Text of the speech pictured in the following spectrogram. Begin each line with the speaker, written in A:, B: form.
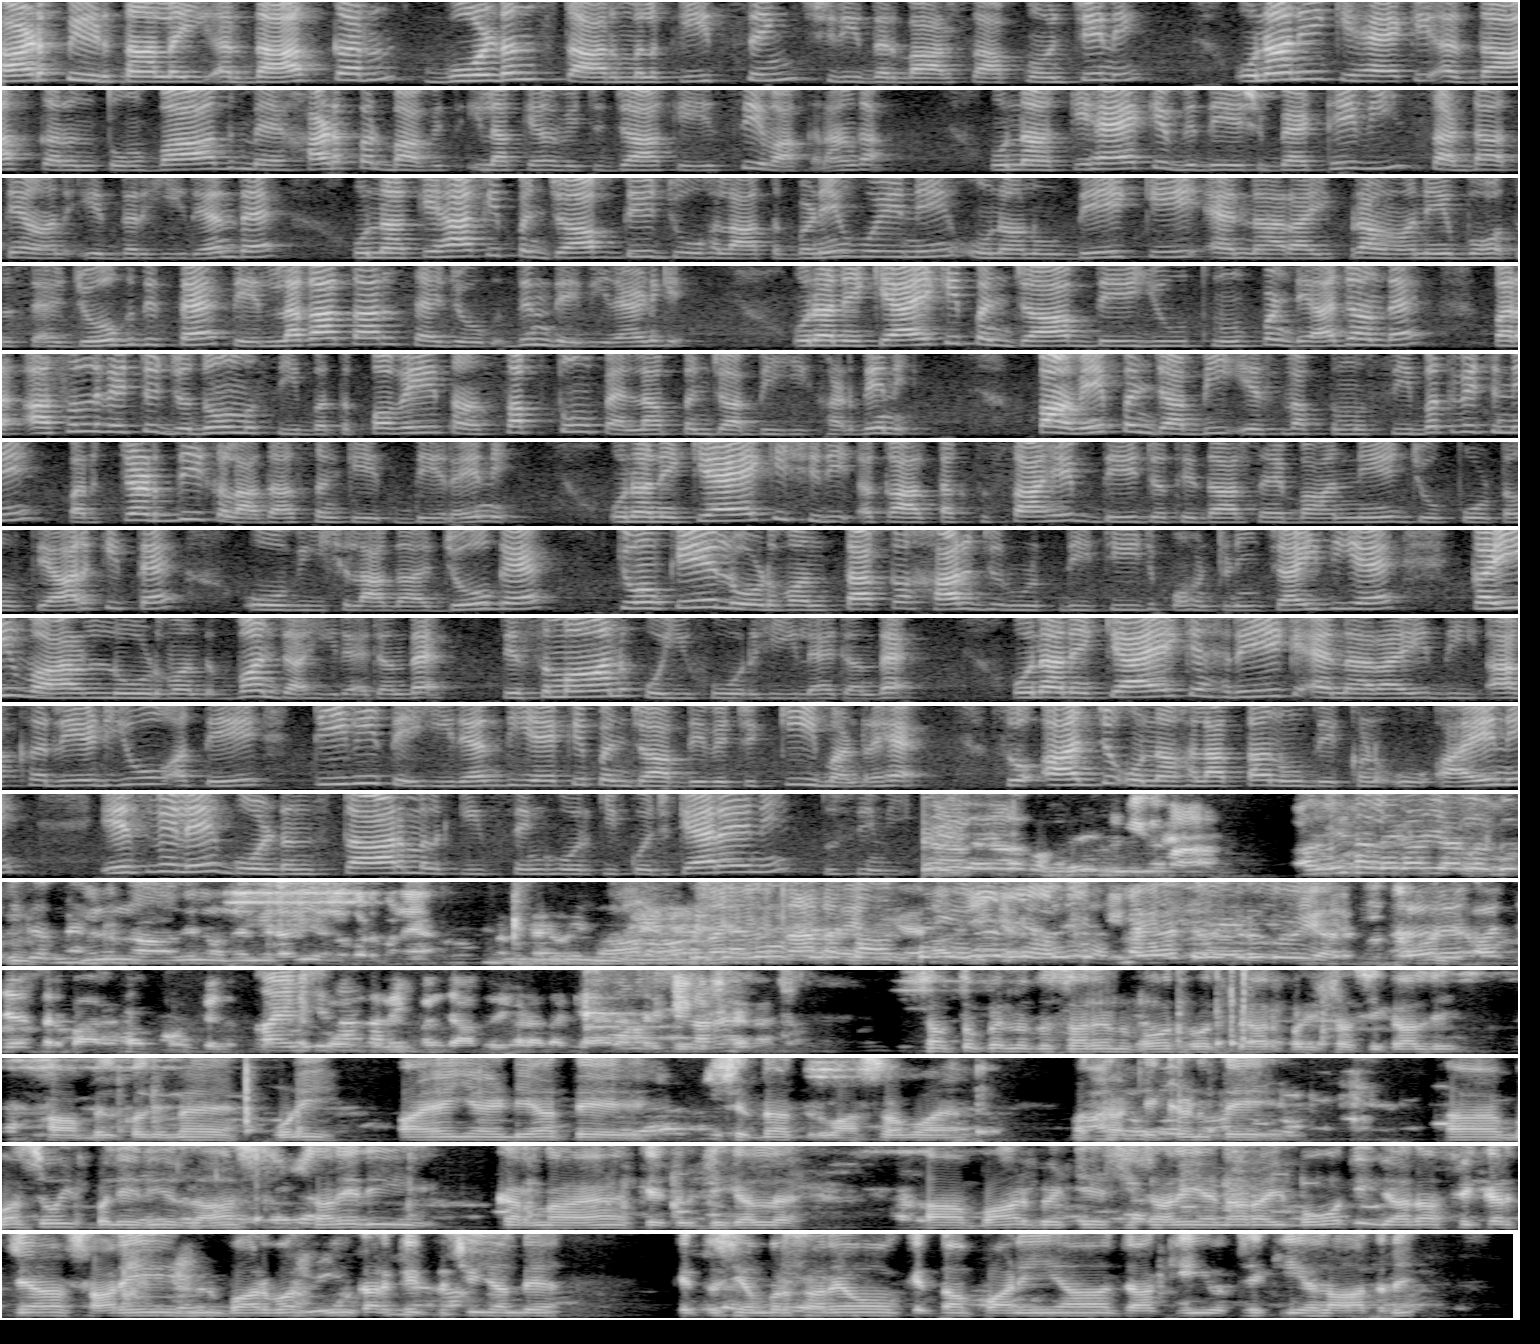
A: ਹੜ੍ਹ ਪੀੜਤਾਂ ਲਈ ਅਰਦਾਸ ਕਰਨ 골ਡਨ ਸਟਾਰ ਮਲਕੀਤ ਸਿੰਘ ਸ੍ਰੀ ਦਰਬਾਰ ਸਾਹਿਬ ਪਹੁੰਚੇ ਨੇ। ਉਹਨਾਂ ਨੇ ਕਿਹਾ ਹੈ ਕਿ ਅਰਦਾਸ ਕਰਨ ਤੋਂ ਬਾਅਦ ਮੈਂ ਹੜ੍ਹ ਪ੍ਰਭਾਵਿਤ ਇਲਾਕਿਆਂ ਵਿੱਚ ਜਾ ਕੇ ਸੇਵਾ ਕਰਾਂਗਾ। ਉਹਨਾਂ ਕਿਹਾ ਹੈ ਕਿ ਵਿਦੇਸ਼ ਬੈਠੇ ਵੀ ਸਾਡਾ ਧਿਆਨ ਇੱਧਰ ਹੀ ਰਹਿੰਦਾ ਹੈ। ਉਹਨਾਂ ਕਿਹਾ ਕਿ ਪੰਜਾਬ ਦੇ ਜੋ ਹਾਲਾਤ ਬਣੇ ਹੋਏ ਨੇ, ਉਹਨਾਂ ਨੂੰ ਦੇਖ ਕੇ ਐਨ ਆਰ ਆਈ ਭਰਾਵਾਂ ਨੇ ਬਹੁਤ ਸਹਿਯੋਗ ਦਿੱਤਾ ਹੈ ਤੇ ਲਗਾਤਾਰ ਸਹਿਯੋਗ ਦਿੰਦੇ ਵੀ ਰਹਿਣਗੇ। ਉਹਨਾਂ ਨੇ ਕਿਹਾ ਹੈ ਕਿ ਪੰਜਾਬ ਦੇ ਯੂਥ ਨੂੰ ਭੰਡਿਆ ਜਾਂਦਾ ਹੈ, ਪਰ ਅਸਲ ਵਿੱਚ ਜਦੋਂ ਮੁਸੀਬਤ ਪਵੇ ਤਾਂ ਸਭ ਤੋਂ ਪਹਿਲਾਂ ਪੰਜਾਬੀ ਹੀ ਖੜਦੇ ਨੇ। ਭਾਵੇਂ ਪੰਜਾਬੀ ਇਸ ਵਕਤ ਮੁਸੀਬਤ ਵਿੱਚ ਨੇ, ਪਰ ਚੜ੍ਹਦੀ ਕਲਾ ਦਾ ਸੰਕੇਤ ਦੇ ਰਹੇ ਨੇ। ਉਹਨਾਂ ਨੇ ਕਿਹਾ ਹੈ ਕਿ ਸ੍ਰੀ ਅਕਾਲ ਤਖਤ ਸਾਹਿਬ ਦੇ ਜਥੇਦਾਰ ਸਹਿਬਾਨ ਨੇ ਜੋ ਪੋਰਟਲ ਤਿਆਰ ਕੀਤਾ ਹੈ, ਉਹ ਵੀ ਸ਼ਲਾਘਾਯੋਗ ਹੈ, ਕਿਉਂਕਿ ਲੋੜਵੰਦ ਤੱਕ ਹਰ ਜ਼ਰੂਰਤ ਦੀ ਚੀਜ਼ ਪਹੁੰਚਣੀ ਚਾਹੀਦੀ ਹੈ। ਕਈ ਵਾਰ ਲੋੜਵੰਦ ਵਾਂਝਾ ਹੀ ਰਹਿ ਜਾਂਦਾ ਹੈ। ਤੇ ਸਮਾਨ ਕੋਈ ਹੋਰ ਹੀ ਲੈ ਜਾਂਦਾ ਹੈ। ਉਹਨਾਂ ਨੇ ਕਿਹਾ ਹੈ ਕਿ ਹਰੇਕ ਆਈ ਦੀ ਅੱਖ ਰੇਡੀਓ ਅਤੇ ਟੀਵੀ ਤੇ ਹੀ ਰਹਿੰਦੀ ਹੈ ਕਿ ਪੰਜਾਬ ਦੇ ਵਿੱਚ ਕੀ ਬਣ ਰਿਹਾ ਹੈ। ਸੋ ਅੱਜ ਉਹਨਾਂ ਹਾਲਾਤਾਂ ਨੂੰ ਦੇਖਣ ਉਹ ਆਏ ਨੇ। ਇਸ ਵੇਲੇ 골ਡਨ ਸਟਾਰ ਮਲਕੀਤ ਸਿੰਘ ਹੋਰ ਕੀ ਕੁਝ ਕਹਿ ਰਹੇ ਨੇ ਤੁਸੀਂ ਵੀ
B: ਅਰਵੀ ਥੱਲੇ ਕਰ ਯਾਰ ਲੱਗੋ ਕੀ ਕਰਨਾ
C: ਮੈਨੂੰ ਨਾਲ ਦੇ ਲਾਉਂਦੇ ਮੇਰਾ ਵੀ ਯੈਲੋ ਕਾਰਡ ਬਣਿਆ।
B: ਚਲੋ ਤੇਰਾ ਕਾਗ ਤੇਰੀ ਅੜੀ ਚੱਲਦਾ ਹੀ ਆ।
C: ਚਲੋ ਸ਼ੁਰੂ ਕਰੋ ਯਾਰ।
D: ਸਰ ਅੱਜ ਦਰਬਾਰ ਸਾਹਿਬ ਪਹੁੰਚੇ ਪੰਜਾਬ ਦੇ ਖੜਾ ਦਾ ਕਹਿ ਰਿਹਾ ਸਰ ਕੀ ਕੁਝ ਕਹਿਣਾ ਚਾਹੁੰਦੇ
E: ਸਭ ਤੋਂ ਪਹਿਲਾਂ ਤਾਂ ਸਾਰਿਆਂ ਨੂੰ ਬਹੁਤ ਬਹੁਤ ਪਿਆਰ ਭਰੀ ਸਤਿ ਸ਼੍ਰੀ ਅਕਾਲ ਜੀ। ਹਾਂ ਬਿਲਕੁਲ ਜੀ ਮੈਂ ਹੁਣੇ ਹੀ ਆਇਆ ਹੀ ਹਾਂ ਇੰਡੀਆ ਤੇ ਸਿੱਧਾ ਦਰਬਾਰ ਸਾਹਿਬ ਆਇਆ ਮੱਥਾ ਟੇਕਣ ਤੇ। ਅਹ ਬਸ ਉਹੀ ਭਲੇ ਦੀ ਅਰਦਾਸ ਸਾਰੇ ਦੀ ਕਰਨਾ ਆਇਆ ਕਿ ਦੂਜੀ ਗੱਲ ਬਾਹਰ ਬੈਠੇ ਅਸੀਂ ਸਾਰੇ ਐਨ ਆਰ ਆਈ, ਬਹੁਤ ਹੀ ਜ਼ਿਆਦਾ ਫਿਕਰ ਚ ਆ। ਸਾਰੇ ਮੈਨੂੰ ਬਾਰ-ਬਾਰ ਫੋਨ ਕਰਕੇ ਪੁੱਛੀ ਜਾਂਦੇ ਆ ਕਿ ਤੁਸੀਂ ਅੰਮ੍ਰਿਤਸਰ ਹੋ, ਕਿੱਦਾਂ ਪਾਣੀ ਆ ਜਾਂ ਕੀ, ਉੱਥੇ ਕੀ ਹਾਲਾਤ ਨੇ।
